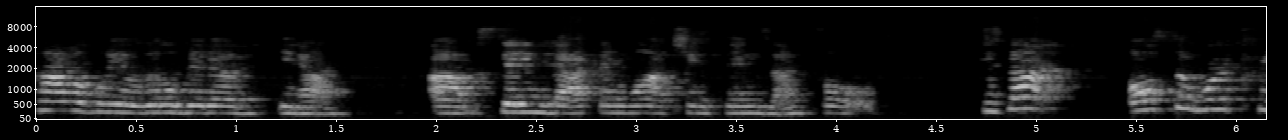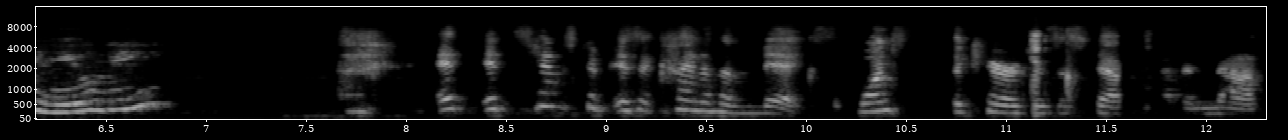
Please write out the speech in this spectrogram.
probably a little bit of you know um, sitting back and watching things unfold does that also work for you Leigh it, it tends to is a kind of a mix once the character's established enough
